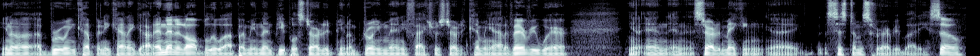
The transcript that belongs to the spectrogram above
you know a brewing company kind of got, and then it all blew up. I mean, then people started, you know, brewing manufacturers started coming out of everywhere, you know, and and started making uh, systems for everybody. So.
